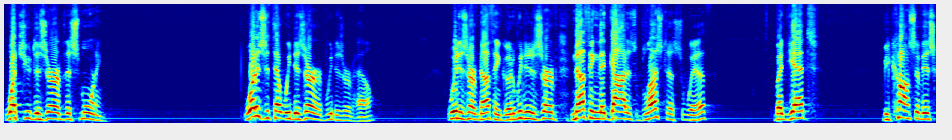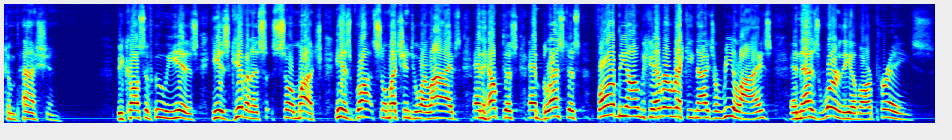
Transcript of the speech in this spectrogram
what you deserve this morning. What is it that we deserve? We deserve hell. We deserve nothing good. We deserve nothing that God has blessed us with. But yet, because of His compassion, because of who He is. He has given us so much. He has brought so much into our lives and helped us and blessed us far beyond we could ever recognize or realize, and that is worthy of our praise.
